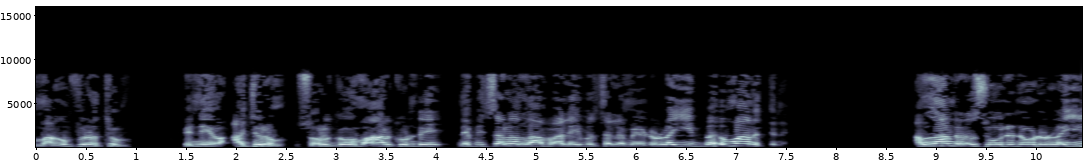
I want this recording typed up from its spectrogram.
മഹഫിറത്തും പിന്നെയോ അജുറും സ്വർഗവും ആർക്കുണ്ട്? നബി സല്ലല്ലാഹു അലൈഹി വസ്ലമയോടുള്ള ഈ ബഹുമാനത്തിന്. അള്ളാന്റെ റസൂലിനോടുള്ള ഈ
